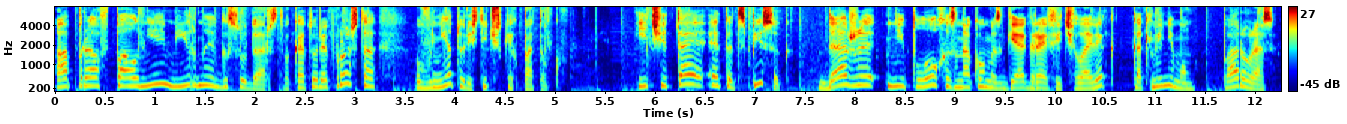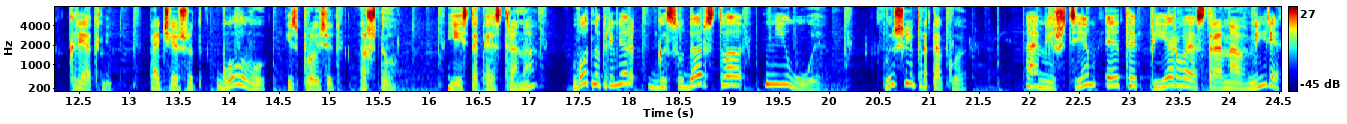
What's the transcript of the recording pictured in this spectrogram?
а про вполне мирное государство, которое просто вне туристических потоков. И читая этот список, даже неплохо знакомый с географией человек как минимум пару раз крякнет, почешет голову и спросит «А что, есть такая страна?» Вот, например, государство Ниуэ. Слышали про такое? А меж тем, это первая страна в мире,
